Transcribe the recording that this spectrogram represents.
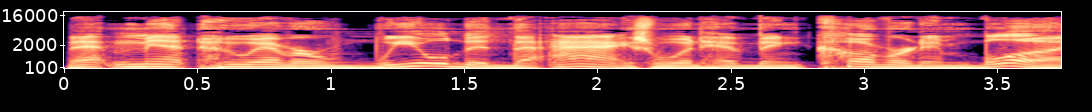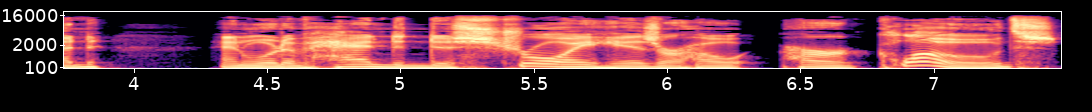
that meant whoever wielded the axe would have been covered in blood and would have had to destroy his or her clothes,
